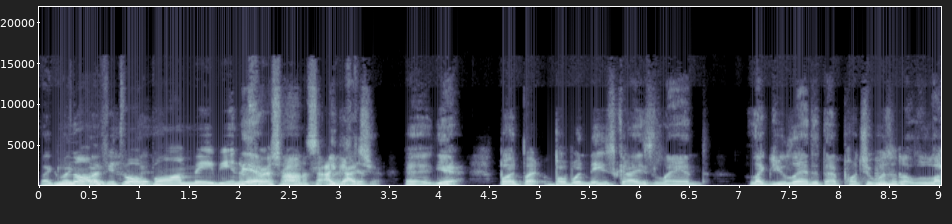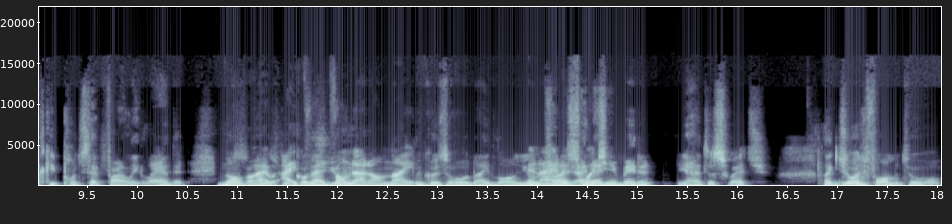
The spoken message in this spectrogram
Like, no, the- if you throw a bomb maybe in the first round or something, I got different. you. Uh, yeah, but But- but when these guys land, like you landed that punch, it wasn't a lucky punch that finally landed. It Mm-hmm. No, was- it right. I, I had you- thrown that all night. because all night long you And were I had to trying, and then switch you made it. You had to switch, like George Foreman too.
